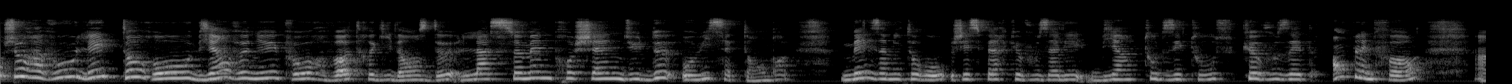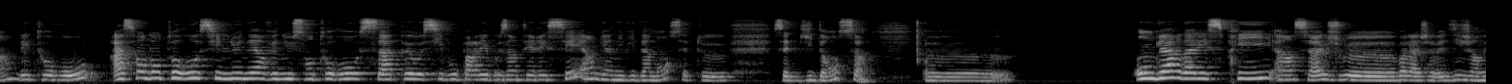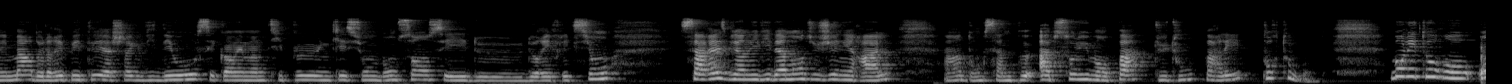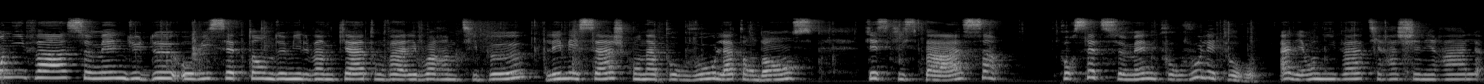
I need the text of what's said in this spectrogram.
Bonjour à vous les taureaux, bienvenue pour votre guidance de la semaine prochaine du 2 au 8 septembre. Mes amis taureaux, j'espère que vous allez bien toutes et tous, que vous êtes en pleine forme. Hein, les taureaux, ascendant taureau, signe lunaire, Vénus en taureau, ça peut aussi vous parler, vous intéresser, hein, bien évidemment, cette, cette guidance. Euh, on garde à l'esprit, hein, c'est vrai que je, voilà, j'avais dit, j'en ai marre de le répéter à chaque vidéo, c'est quand même un petit peu une question de bon sens et de, réflexion. Ça reste bien évidemment du général, hein, donc ça ne peut absolument pas du tout parler pour tout le monde. Bon les taureaux, on y va, semaine du 2 au 8 septembre 2024, on va aller voir un petit peu les messages qu'on a pour vous, la tendance, qu'est-ce qui se passe? Pour cette semaine pour vous les taureaux. Allez, on y va, tirage général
